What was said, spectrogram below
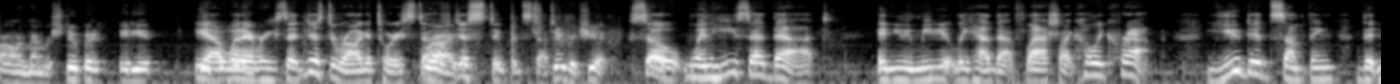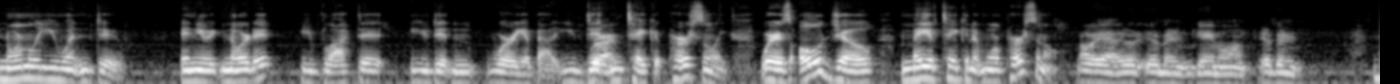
I don't remember, stupid, idiot, yeah whatever he said just derogatory stuff Right. just stupid stuff stupid shit. so when he said that and you immediately had that flash like holy crap you did something that normally you wouldn't do and you ignored it you blocked it you didn't worry about it you didn't Right. take it personally whereas old joe may have taken it more personal Oh yeah, it would have been game on. It'd been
